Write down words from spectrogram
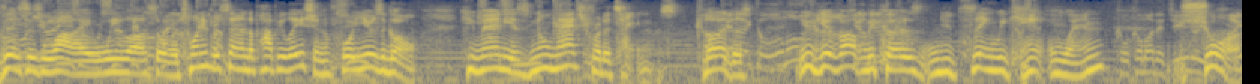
This is why we lost over 20% of the population four years ago. Humanity is no match for the Titans. But you give up because you think we can't win? Sure,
